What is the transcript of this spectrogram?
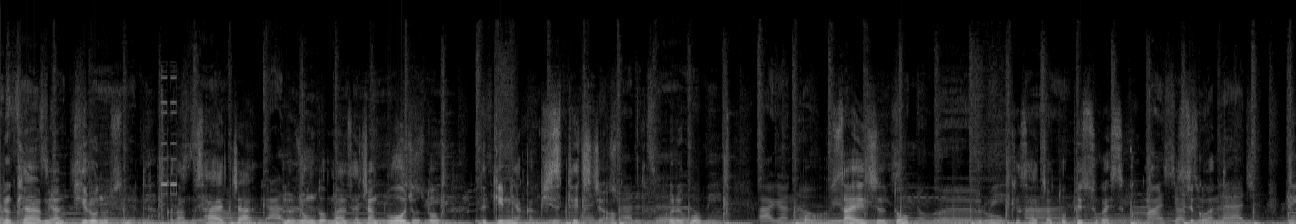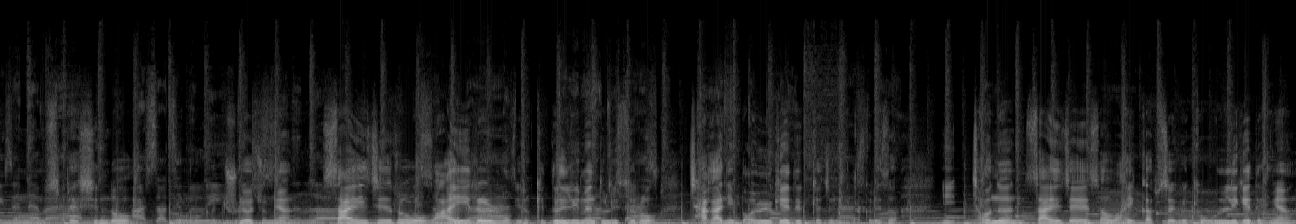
이렇게 하면 뒤로 놓습니다. 그러면 살짝 이 정도만 살짝 누워줘도 느낌이 약간 비슷해지죠. 그리고 뭐 사이즈도 이렇게 살짝 높일 수가 있을 것, 있을 것 같아요. 어, 스펙신도 이렇게 줄여주면 사이즈로 Y를 이렇게 늘리면 늘릴수록 자간이 멀게 느껴집니다. 그래서 이 저는 사이즈에서 Y 값을 이렇게 올리게 되면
